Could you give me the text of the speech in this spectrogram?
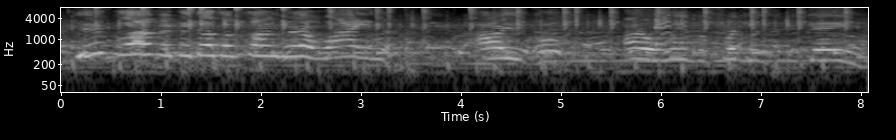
keep laughing because I'm hungry and wine. I, oh, I'll leave the freaking game.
